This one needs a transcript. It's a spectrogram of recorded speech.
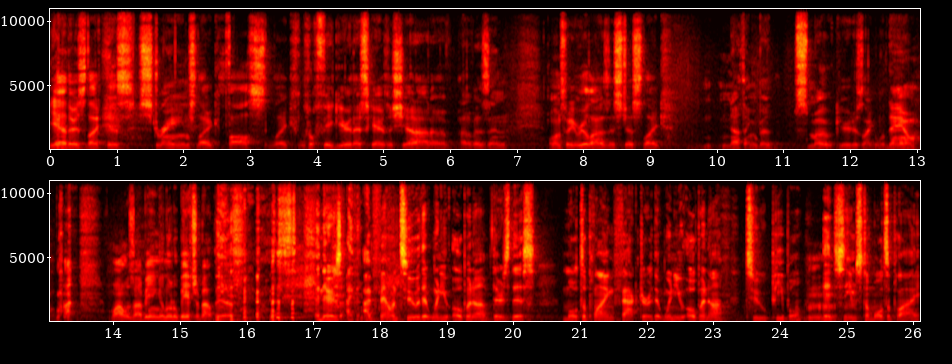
yeah, there's like this strange, like false, like little figure that scares the shit out of, of us, and once we realize it's just like nothing but smoke, you're just like, well, damn, why was I being a little bitch about this? And there's I, I've found too that when you open up, there's this multiplying factor that when you open up to people, it seems to multiply.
